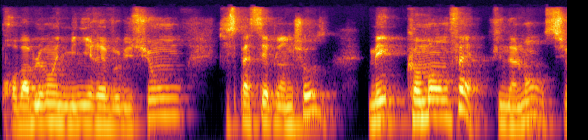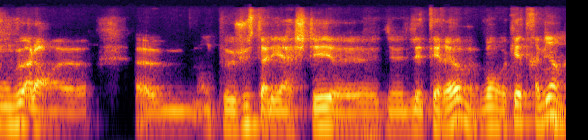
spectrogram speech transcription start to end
probablement une mini révolution, qu'il se passait plein de choses. Mais comment on fait finalement si on veut Alors, on peut juste aller acheter de, l'Ethereum. Bon, ok, très bien.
